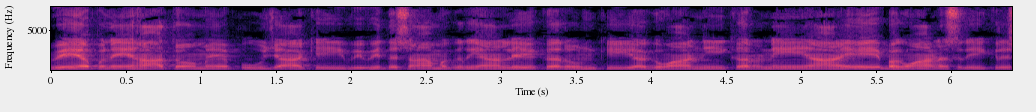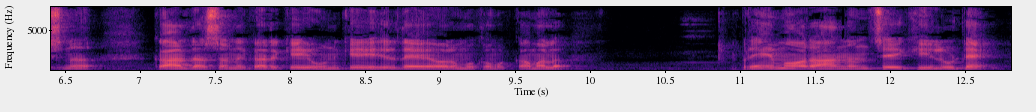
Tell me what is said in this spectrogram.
वे अपने हाथों में पूजा की विविध सामग्रियाँ लेकर उनकी अगवानी करने आए। भगवान श्री कृष्ण का दर्शन करके उनके हृदय और मुख कमल प्रेम और आनंद से खिल उठे।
